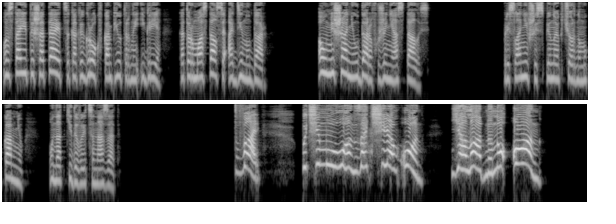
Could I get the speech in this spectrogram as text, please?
Он стоит и шатается, как игрок в компьютерной игре, которому остался один удар. А у Мишани ударов уже не осталось. Прислонившись спиной к черному камню, он откидывается назад. Тварь! Почему он? Зачем он? Я ладно, но он!»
